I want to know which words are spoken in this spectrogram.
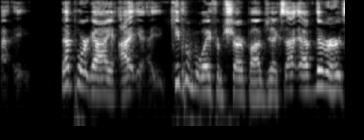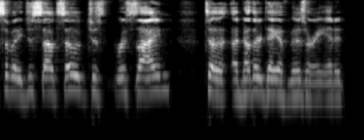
I, that poor guy. I, I, keep him away from sharp objects. I, I've never heard somebody just sound so just resigned to another day of misery, and it.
